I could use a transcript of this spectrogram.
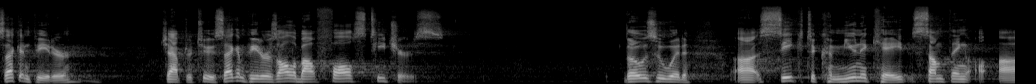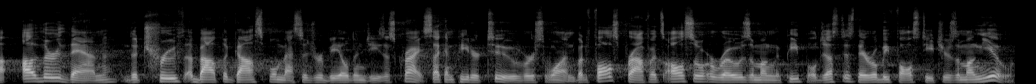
Second Peter chapter 2. Second Peter is all about false teachers. Those who would uh, seek to communicate something uh, other than the truth about the gospel message revealed in Jesus Christ. 2 Peter 2, verse 1. But false prophets also arose among the people, just as there will be false teachers among you,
